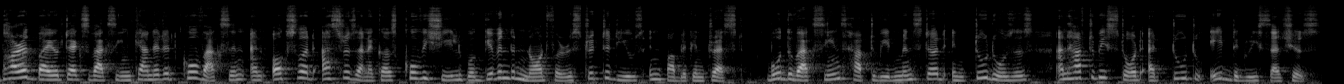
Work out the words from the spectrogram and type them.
Bharat Biotech's vaccine candidate Covaxin and Oxford AstraZeneca's Covishield were given the nod for restricted use in public interest. Both the vaccines have to be administered in two doses and have to be stored at 2 to 8 degrees Celsius.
